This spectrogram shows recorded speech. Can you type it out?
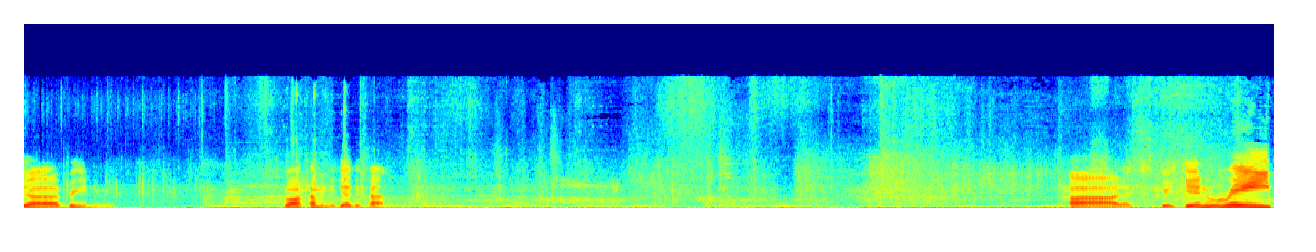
uh, bringing you in. We're all coming together, fam. Ah, that's freaking rape.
